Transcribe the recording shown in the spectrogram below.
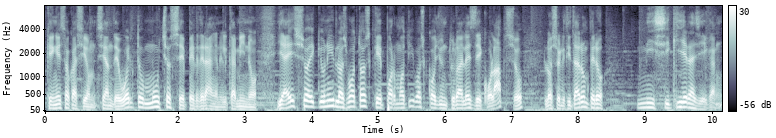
que en esta ocasión se han devuelto, muchos se perderán en el camino. Y a eso hay que unir los votos que por motivos coyunturales de colapso lo solicitaron, pero ni siquiera llegan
